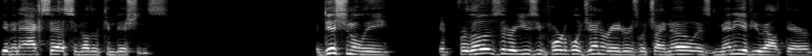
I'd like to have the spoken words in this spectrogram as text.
given access and other conditions. Additionally, for those that are using portable generators, which I know is many of you out there,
